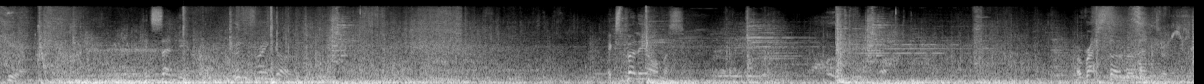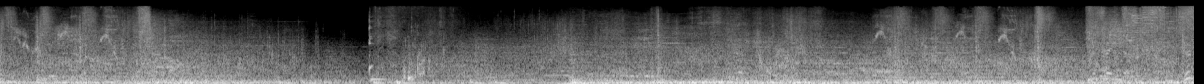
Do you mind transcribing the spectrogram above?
Accio! Incendio! Confringo! Expelliarmus! Arresto Momentum! Diffindo! Con-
